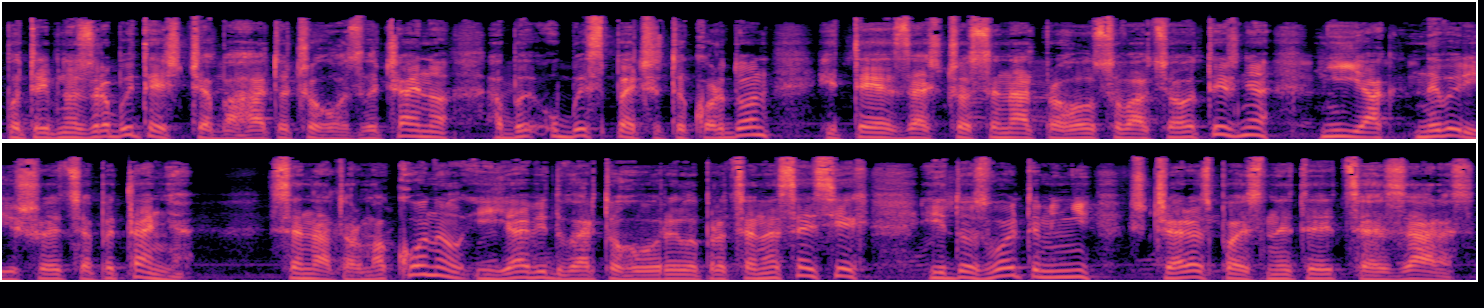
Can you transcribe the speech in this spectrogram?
Потрібно зробити ще багато чого, звичайно, аби убезпечити кордон, і те, за що Сенат проголосував цього тижня, ніяк не вирішує це питання. Сенатор Маконел і я відверто говорили про це на сесіях, і дозвольте мені ще раз пояснити це зараз.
